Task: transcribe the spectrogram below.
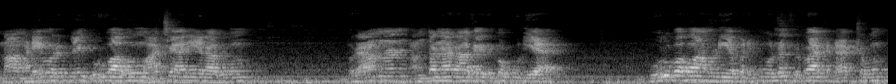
நாம் அனைவருக்குமே குருவாகவும் ஆச்சாரியராகவும் பிராமணன் அந்தனராக இருக்கக்கூடிய குரு பகவானுடைய பரிபூர்ண கிருபா கடாட்சமும்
